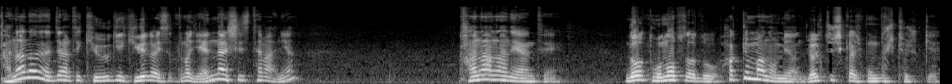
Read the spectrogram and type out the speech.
가난한 애들한테 교육이 기회가 있었던 건 옛날 시스템 아니야? 가난한 애한테 너 돈 없어도 학교만 오면 12시까지 공부시켜줄게.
